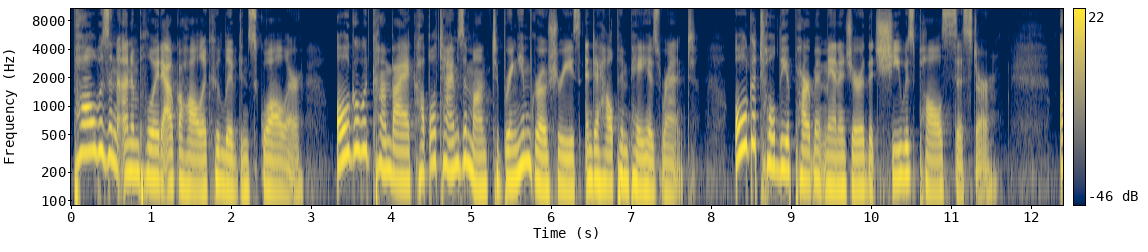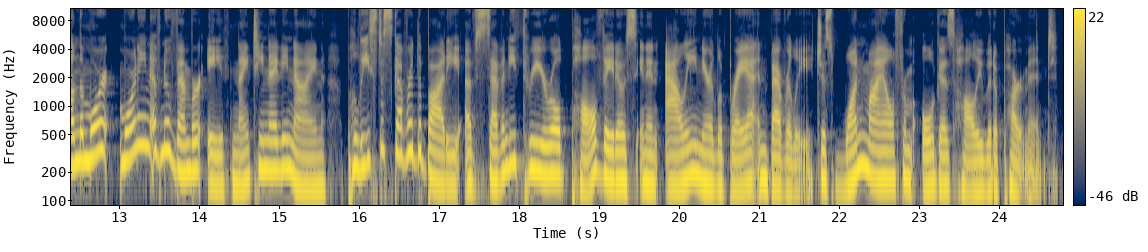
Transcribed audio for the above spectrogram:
Paul was an unemployed alcoholic who lived in squalor. Olga would come by a couple times a month to bring him groceries and to help him pay his rent. Olga told the apartment manager that she was Paul's sister. On the mor- morning of November 8th, 1999, police discovered the body of 73 year old Paul Vados in an alley near La Brea and Beverly, just one mile from Olga's Hollywood apartment.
